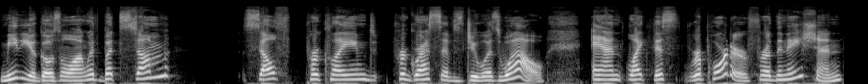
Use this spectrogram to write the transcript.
media goes along with, but some self-proclaimed progressives do as well. And like this reporter for the Nation,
